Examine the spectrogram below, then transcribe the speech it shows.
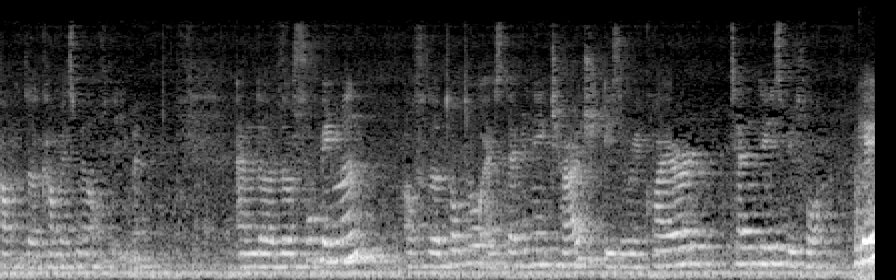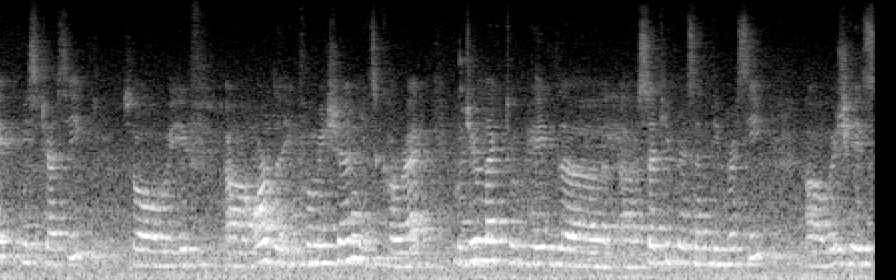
com- the commencement of. And uh, the full payment of the total estimated charge is required 10 days before. Okay, Miss Jessie. So if uh, all the information is correct, would you like to pay the uh, 30% deposit, uh, which is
